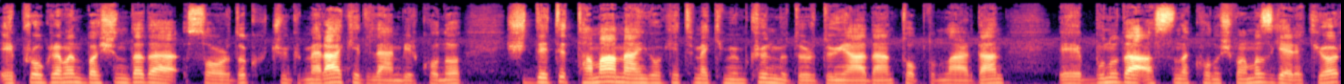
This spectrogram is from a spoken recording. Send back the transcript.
E, programın başında da sorduk çünkü merak edilen bir konu. Şiddeti tamamen yok etmek mümkün müdür dünyadan, toplumlardan? E, bunu da aslında konuşmamız gerekiyor.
